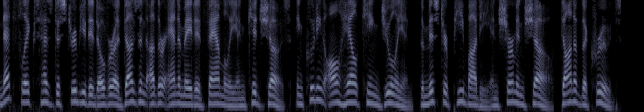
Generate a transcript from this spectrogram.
Netflix has distributed over a dozen other animated family and kid shows, including All Hail King Julien, The Mr. Peabody and Sherman Show, Dawn of the Croods,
